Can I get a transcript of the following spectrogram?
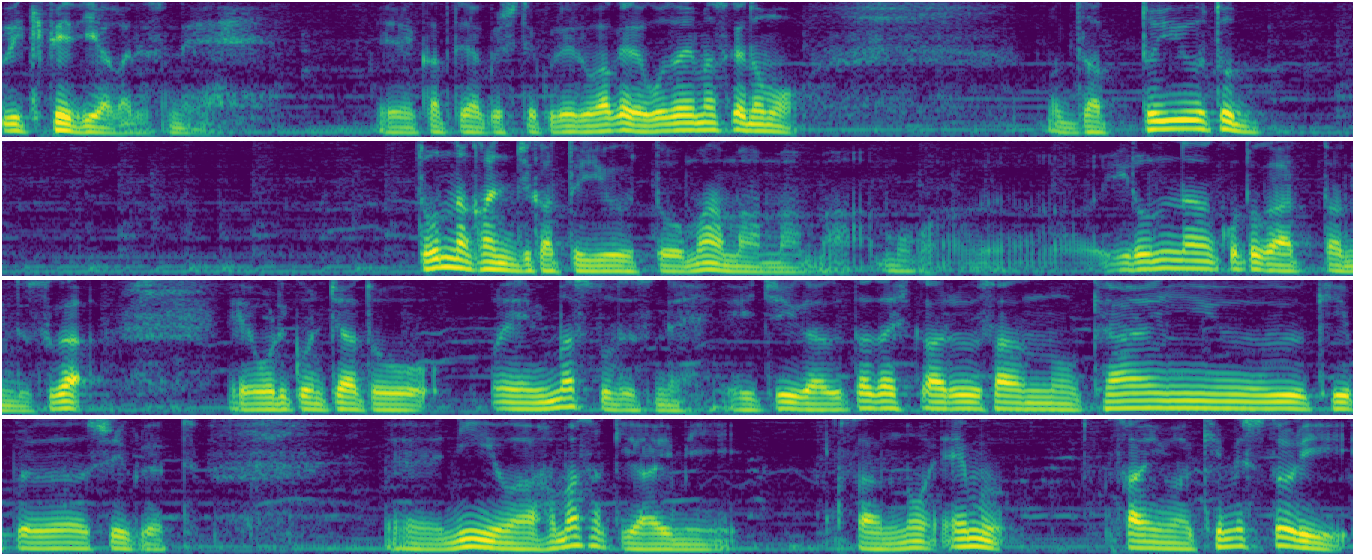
ウィキペディアがですね、えー、活躍してくれるわけでございますけどもざっと言うとどんな感じかというとまあまあまあまあもういろんなことがあったんですがえー、オリコンチャートを、えー、見ますとですね1位が宇多田ヒカルさんの「Can You Keep a Secret」えー、2位は浜崎あゆみさんの M 3位はケミストリー、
